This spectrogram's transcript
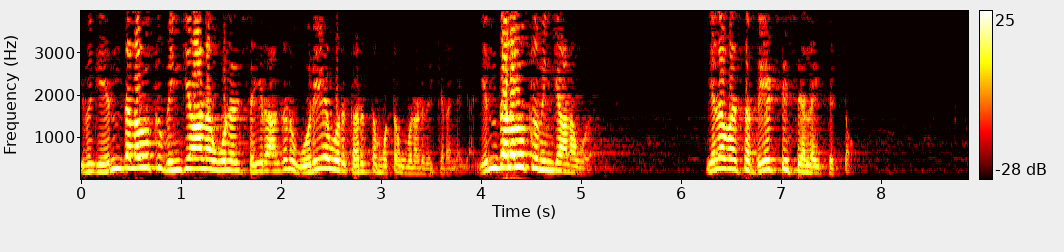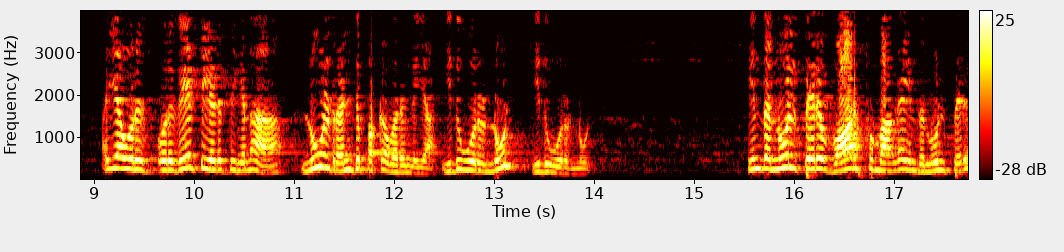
இவங்க எந்த அளவுக்கு விஞ்ஞான ஊழல் செய்யறாங்கன்னு ஒரே ஒரு கருத்தை மட்டும் முன்னாடி வைக்கிறாங்க ஐயா. எந்த அளவுக்கு விஞ்ஞான ஊழல்? இலவச வேட்டி சேலை திட்டம். ஐயா ஒரு ஒரு வேட்டி எடுத்தீங்கன்னா நூல் ரெண்டு பக்கம் வருங்க ஐயா. இது ஒரு நூல் இது ஒரு நூல். இந்த நூல் பேரு வார்ப்புமாங்க இந்த நூல் பேரு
